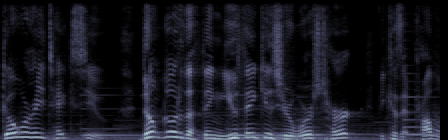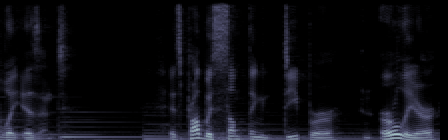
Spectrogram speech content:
go where He takes you. Don't go to the thing you think is your worst hurt because it probably isn't. It's probably something deeper and earlier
